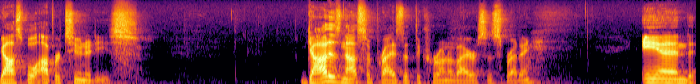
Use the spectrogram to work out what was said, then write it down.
gospel opportunities. God is not surprised that the coronavirus is spreading. And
